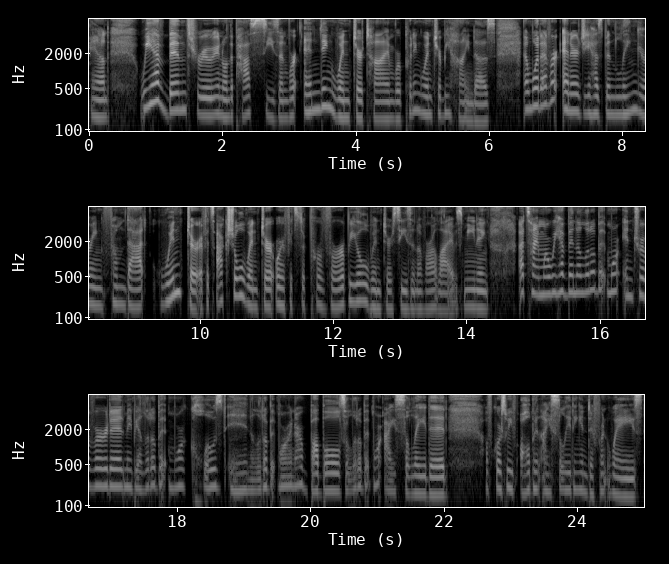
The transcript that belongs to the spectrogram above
And we have been through, you know, the past season. We're ending winter time. We're putting winter behind us. And whatever energy has been lingering from that winter, if it's actual winter or if it's the proverbial winter season of our lives, meaning a time where we have been a little bit more introverted, maybe a little bit more closed in, a little bit more in our bubbles, a little bit more isolated. Of course, we've all been isolating in different ways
